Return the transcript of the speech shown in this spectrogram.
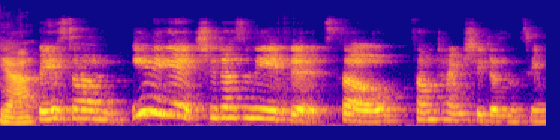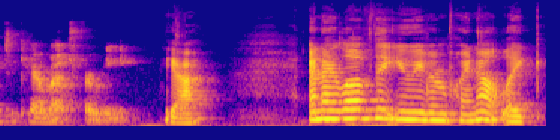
yeah, based on eating it, she doesn't eat it. So sometimes she doesn't seem to care much for meat. Yeah. And I love that you even point out like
